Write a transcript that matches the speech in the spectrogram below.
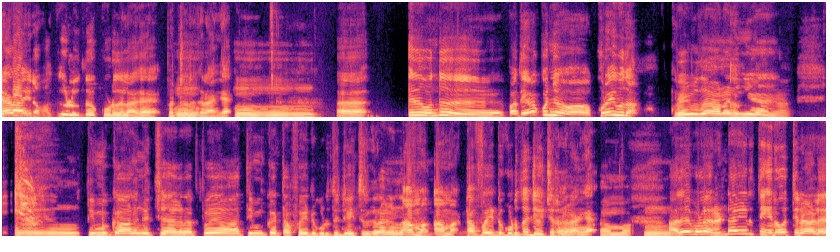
ஏழாயிரம் வாக்குகள் வந்து கூடுதலாக பெற்றிருக்கிறாங்க. இது வந்து பாத்தீங்கன்னா கொஞ்சம் குறைவுதான். குறைவுதான் ஆனா நீங்க திமுக ஆளுங்கட்சி ஆகிறப்ப அதிமுக டஃப் ஃபைட் கொடுத்து ஜெயிச்சிருக்காங்க ஆமா ஆமா. டஃப் ஃபைட் கொடுத்து ஜெயிச்சிருக்காங்க ஆமா அதே போல ரெண்டாயிரத்தி இருபத்தி நாலு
